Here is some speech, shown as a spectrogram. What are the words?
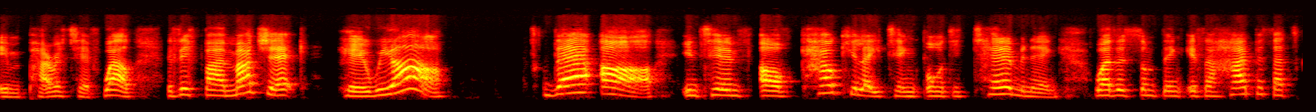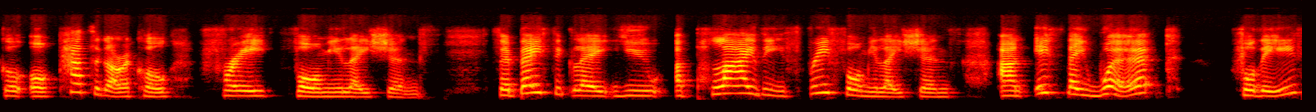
imperative? Well, as if by magic, here we are there are, in terms of calculating or determining whether something is a hypothetical or categorical, free formulations. So basically, you apply these free formulations, and if they work for these,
